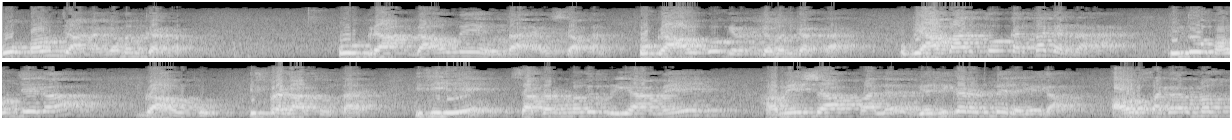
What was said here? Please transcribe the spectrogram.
वो पहुँच जाना, गमन करना। वो गाँव में होता है उसका फल। वो गाँव को गमन करता है। वो व्यापार तो करता कर रहा है। किंतु पहुंचेगा गाँव को। इस प्रकार से होता है। इसीलिए सकर्मक क्रिया में हमेशा फल व्यधिकरण में रहेगा और सकर्मक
